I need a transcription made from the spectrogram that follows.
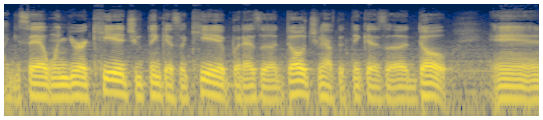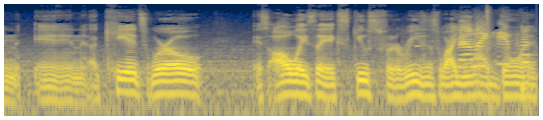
Like you said, when you're a kid, you think as a kid, but as an adult, you have to think as an adult. And in a kid's world, it's always an excuse for the reasons why you're not doing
